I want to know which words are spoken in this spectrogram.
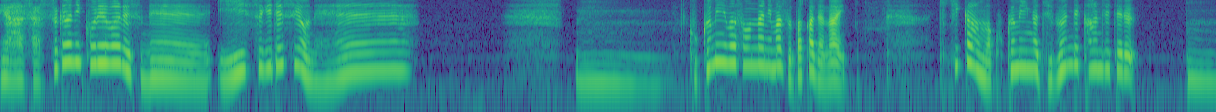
いやさすがにこれはですね言い過ぎですよね。うん国民はそんなにまずバカじゃない。危機感は国民が自分で感じてる。うん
